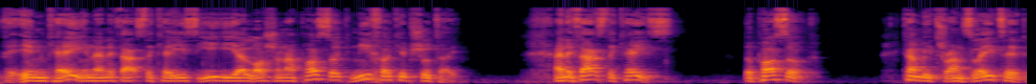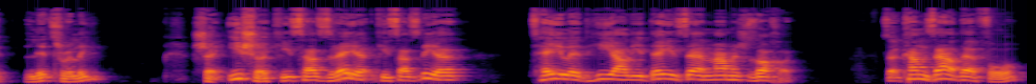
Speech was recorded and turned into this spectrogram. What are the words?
Ve'im kain, and if that's the case, yihi loshan apasuk nicha kipshutai. And if that's the case, the pasuk can be translated literally. She'isha kisazriya tailed hi al mamish zocher. So it comes out, therefore,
